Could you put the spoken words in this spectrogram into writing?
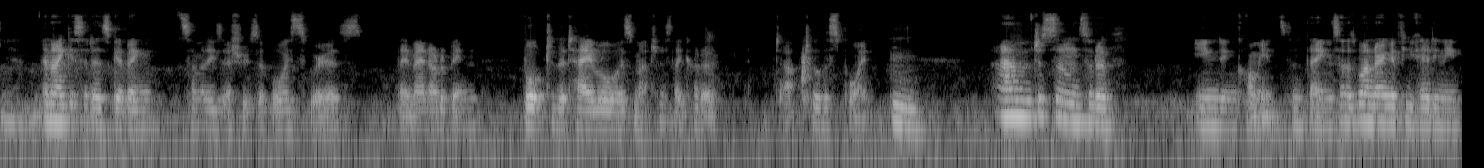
Yeah. And I guess it is giving some of these issues a voice, whereas they may not have been brought to the table as much as they could have up till this point. Mm. Um, just some sort of ending comments and things. I was wondering if you had any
